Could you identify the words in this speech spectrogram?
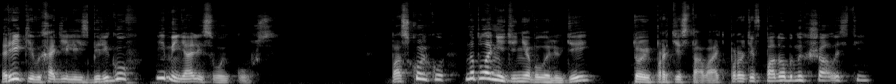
реки выходили из берегов и меняли свой курс. Поскольку на планете не было людей, то и протестовать против подобных шалостей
